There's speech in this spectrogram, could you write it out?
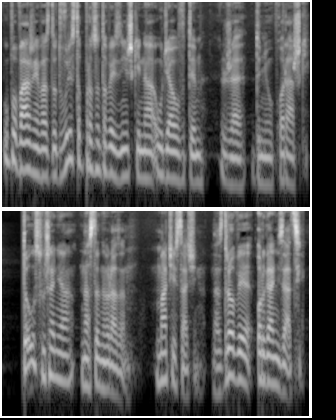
upoważnia Was do 20% zniżki na udział w tymże Dniu Porażki. Do usłyszenia następnym razem. Maciej Stasin. Na zdrowie organizacji.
